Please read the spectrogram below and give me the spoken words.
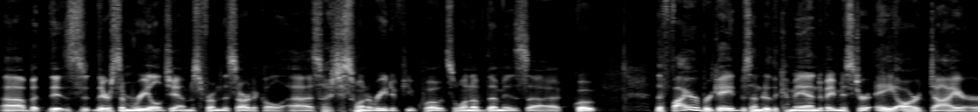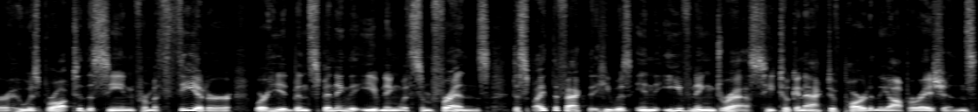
Uh, but there's, there's some real gems from this article. Uh, so I just want to read a few quotes. One of them is, uh, quote, The fire brigade was under the command of a Mr. A.R. Dyer, who was brought to the scene from a theater where he had been spending the evening with some friends. Despite the fact that he was in evening dress, he took an active part in the operations.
